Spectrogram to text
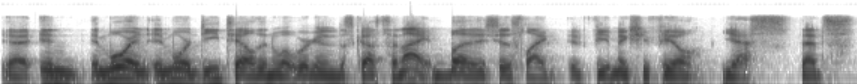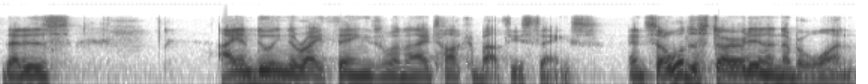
yeah, in, in more in, in more detail than what we're going to discuss tonight. But it's just like it, it makes you feel, yes, that's that is. I am doing the right things when I talk about these things. And so we'll just start in at number one.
